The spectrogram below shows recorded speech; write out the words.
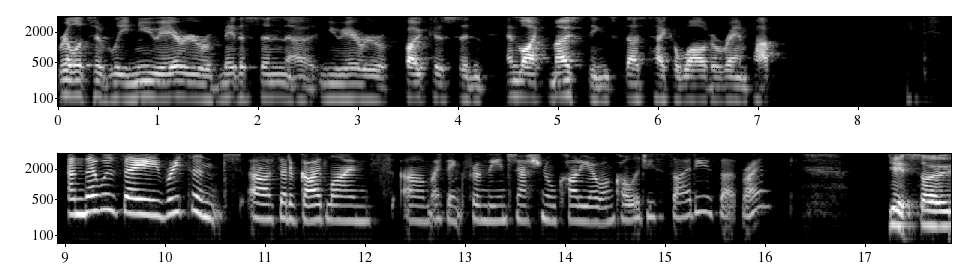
relatively new area of medicine, a new area of focus, and and like most things, does take a while to ramp up. And there was a recent uh, set of guidelines, um, I think, from the International Cardio Oncology Society. Is that right? Yes, so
